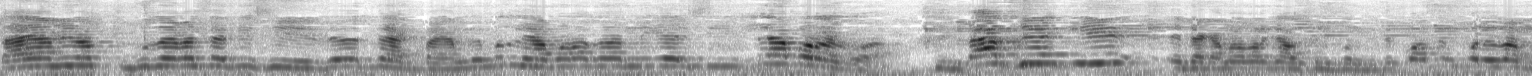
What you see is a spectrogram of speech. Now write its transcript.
তাই আমি বুঝাইবার চাইতেছি যে দেখ ভাই আমি লেখাপড়া করার নিয়ে আইছি লেখাপড়া করা। তার থেকে কি? এটাকে আমার আবার গার্লফ্রেন্ড ফোন দিতে কখন করে যাব?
